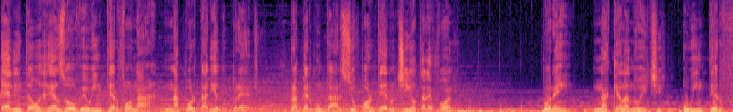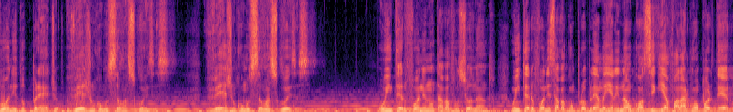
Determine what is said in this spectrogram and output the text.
Ele então resolveu interfonar na portaria do prédio para perguntar se o porteiro tinha o telefone. Porém, naquela noite, o interfone do prédio, vejam como são as coisas. Vejam como são as coisas. O interfone não estava funcionando. O interfone estava com problema e ele não conseguia falar com o porteiro.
